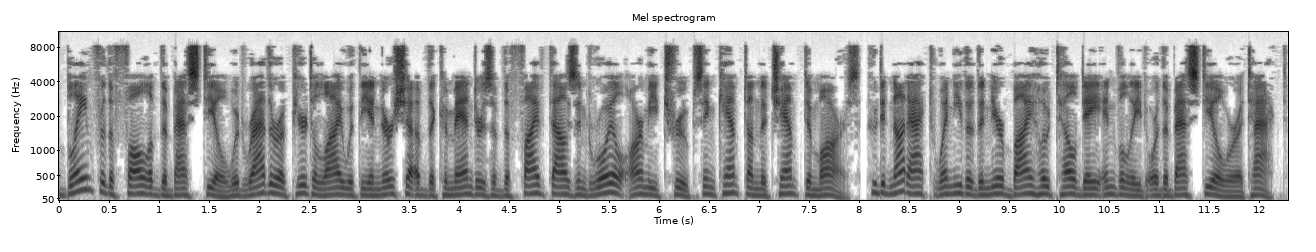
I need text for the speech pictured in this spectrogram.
blame for the fall of the Bastille would rather appear to lie with the inertia of the commanders of the 5,000 Royal Army troops encamped on the Champ de Mars, who did not act when either the nearby Hôtel des Invalides or the Bastille were attacked.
